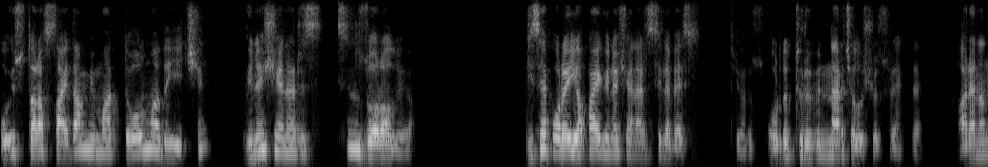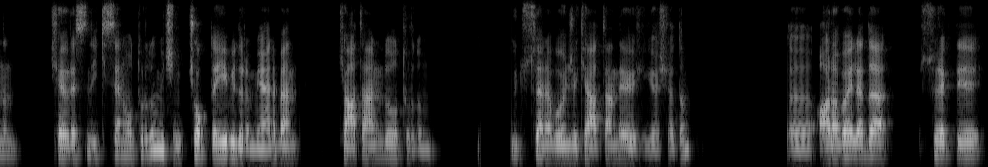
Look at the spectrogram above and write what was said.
O üst taraf saydam bir madde olmadığı için güneş enerjisini zor alıyor. Biz hep orayı yapay güneş enerjisiyle besliyoruz. Orada tribünler çalışıyor sürekli. Arenanın çevresinde iki sene oturduğum için çok da iyi bilirim yani. Ben kağıthanede oturdum. Üç sene boyunca kağıthanede yaş- yaşadım. Ee, arabayla da sürekli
